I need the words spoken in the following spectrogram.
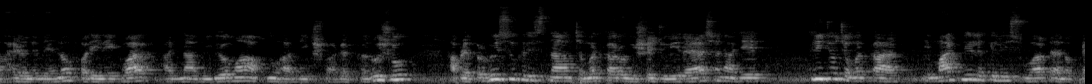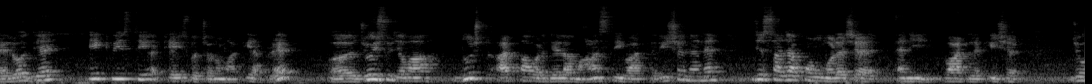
ભાઈઓ અને બહેનો, ફરીને એકવાર આજના વિડીયોમાં આપનું હાર્દિક સ્વાગત કરું છું. આપણે પ્રભુ ઈસુ ખ્રિસ્તના ચમત્કારો વિશે જોઈ રહ્યા છે અને આજે ત્રીજો ચમત્કાર એ માર્કની લખેલી સુવાર્તાનો પહેલો અધ્યાય એકવીસથી અઠ્યાવીસ વચનોમાંથી આપણે જોઈશું. જેમાં દુષ્ટ આત્મા વળગેલા માણસની વાત કરી છે અને એને જે સાજાપણું મળે છે એની વાત લખી છે. જો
